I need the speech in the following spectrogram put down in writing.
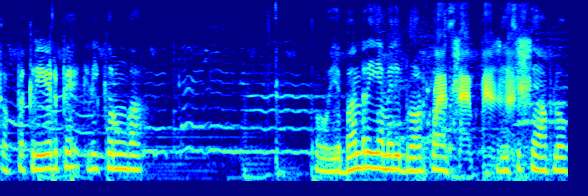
तो क्रिएट पे क्लिक करूँगा तो ये बन रही है मेरी ब्रॉडकास्ट देख सकते हैं आप लोग.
